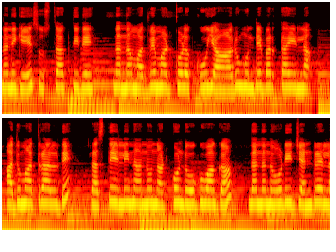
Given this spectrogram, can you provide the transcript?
ನನಗೆ ಸುಸ್ತಾಗ್ತಿದೆ. ನನ್ನ ಮದ್ವೆ ಮಾಡ್ಕೊಳಕ್ಕೂ ಯಾರು ಮುಂದೆ ಬರ್ತಾ ಇಲ್ಲ. ಅದು ಮಾತ್ರ ಅಲ್ಲದೆ ರಸ್ತೆಯಲ್ಲಿ ನಾನು ನಡ್ಕೊಂಡು ಹೋಗುವಾಗ ನನ್ನ ನೋಡಿ ಜನರೆಲ್ಲ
